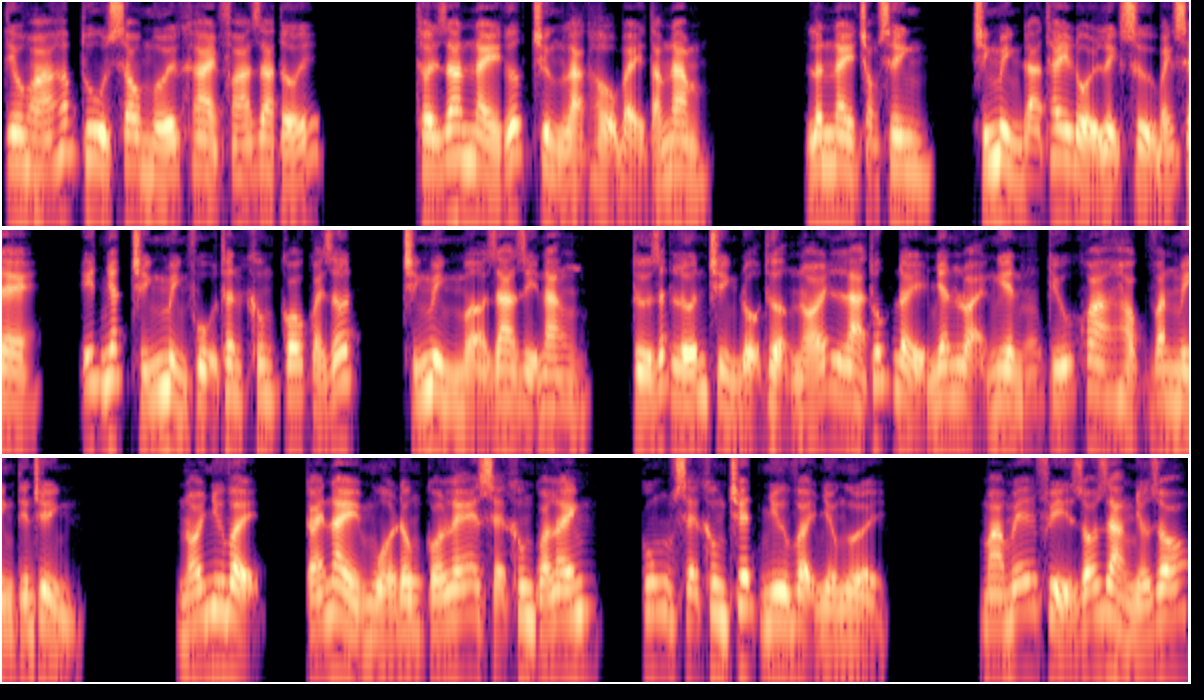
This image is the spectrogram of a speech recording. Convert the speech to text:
tiêu hóa hấp thu sau mới khai phá ra tới. Thời gian này ước chừng lạc hậu 7-8 năm. Lần này trọng sinh, chính mình đã thay đổi lịch sử bánh xe, ít nhất chính mình phụ thân không có quải rớt, chính mình mở ra dị năng, từ rất lớn trình độ thượng nói là thúc đẩy nhân loại nghiên cứu khoa học văn minh tiến trình. Nói như vậy, cái này mùa đông có lẽ sẽ không quá lạnh, cũng sẽ không chết như vậy nhiều người. Mà mễ phỉ rõ ràng nhớ rõ,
